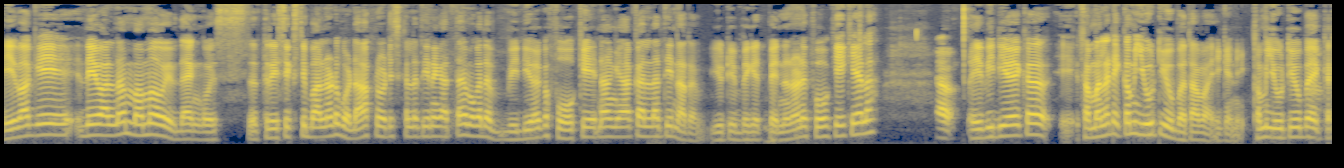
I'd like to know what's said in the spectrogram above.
ඒ වගේ දේවල් නම් මම ඔය දැන් 360 බලනකොට ගොඩාක් නොටිස් කරලා තියෙන ගත්තා මොකද වීඩියෝ එක 4K නම් එයා කරලා තියෙන අර YouTube එකෙත් පෙන්නනනේ 4K කියලා. ඒ වීඩියෝ එක සමහරවිට එකම YouTube තමයි. ඒ කියන්නේ එකම YouTube එක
